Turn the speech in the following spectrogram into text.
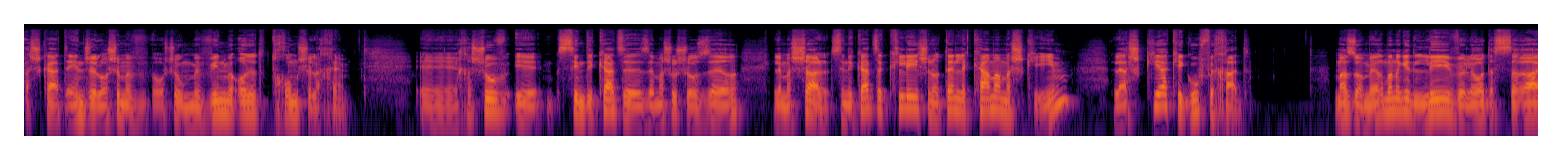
השקעת angel, או, שמב... או שהוא מבין מאוד את התחום שלכם. אה, חשוב, אה, syndicate זה, זה משהו שעוזר, למשל, syndicate זה כלי שנותן לכמה משקיעים להשקיע כגוף אחד. מה זה אומר? בוא נגיד, לי ולעוד עשרה,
